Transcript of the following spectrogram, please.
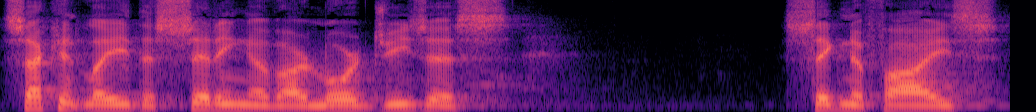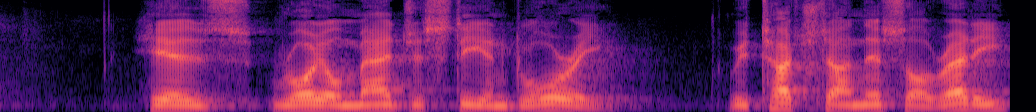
Secondly, the sitting of our Lord Jesus signifies his royal majesty and glory. We touched on this already,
